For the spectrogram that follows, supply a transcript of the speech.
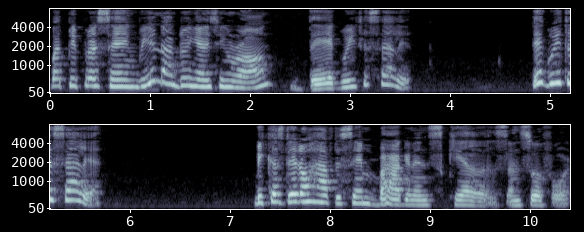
But people are saying, we're not doing anything wrong. They agree to sell it. They agree to sell it because they don't have the same bargaining skills and so forth.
